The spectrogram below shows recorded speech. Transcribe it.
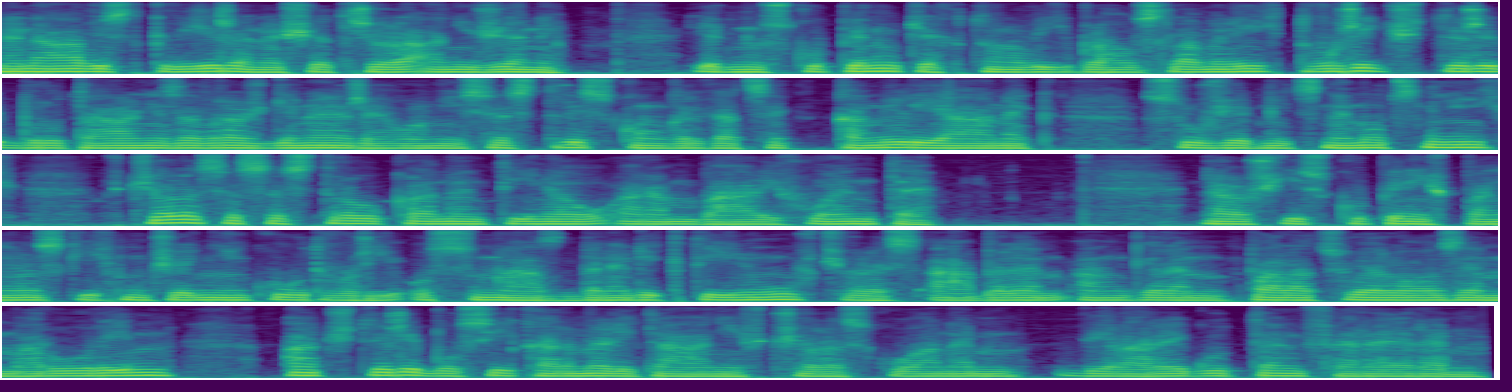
Nenávist k víře nešetřila ani ženy, Jednu skupinu těchto nových blahoslavených tvoří čtyři brutálně zavražděné řeholní sestry z kongregace Kamiliánek, služebnic nemocných, v čele se sestrou Clementínou Arambári Fuente. Další skupiny španělských mučedníků tvoří 18 benediktínů v čele s Abelem Angelem Palazuelosem Marurim a čtyři bosí karmelitáni v čele s Juanem Villaregutem Ferrérem.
